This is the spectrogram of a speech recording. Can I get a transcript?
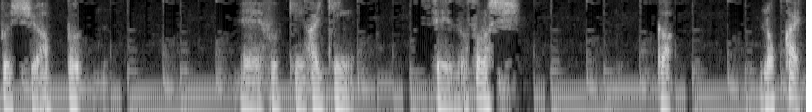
プッシュアップ、えー腹筋、背筋、正座反らしが6回。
